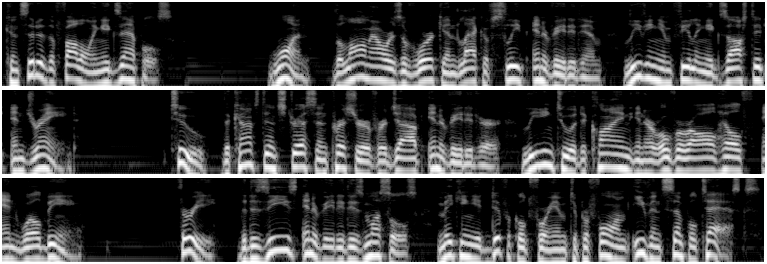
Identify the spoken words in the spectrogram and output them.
consider the following examples. 1. The long hours of work and lack of sleep enervated him, leaving him feeling exhausted and drained. 2. The constant stress and pressure of her job enervated her, leading to a decline in her overall health and well being. 3. The disease enervated his muscles, making it difficult for him to perform even simple tasks.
